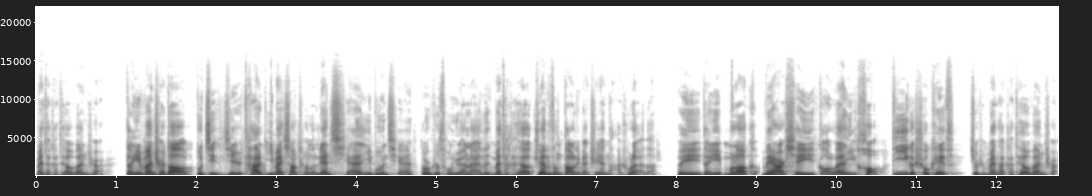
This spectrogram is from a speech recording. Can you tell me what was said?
Meta c a t e l Venture。等于 Venture 道不仅仅是它一脉相承的，连钱一部分钱都是从原来的 Meta c a t e l 捐赠道里边直接拿出来的。所以等于 m o l o c k V2 协议搞完以后，第一个 showcase 就是 Meta Cartel Venture。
